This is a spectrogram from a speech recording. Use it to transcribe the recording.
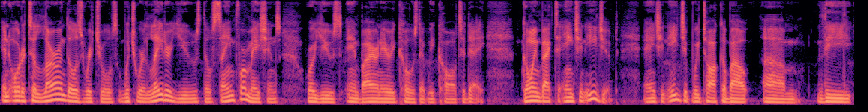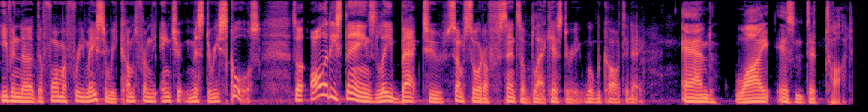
in order to learn those rituals, which were later used, those same formations were used in binary codes that we call today. Going back to ancient Egypt, ancient Egypt, we talk about um, the even the, the form of Freemasonry comes from the ancient mystery schools. So all of these things lead back to some sort of sense of black history, what we call today. And why isn't it taught?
